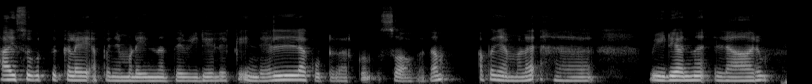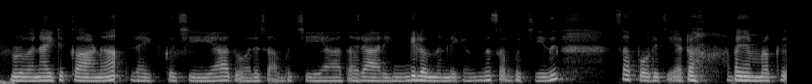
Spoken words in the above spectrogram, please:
ഹായ് സുഹൃത്തുക്കളെ അപ്പോൾ നമ്മുടെ ഇന്നത്തെ വീഡിയോയിലേക്ക് എന്റെ എല്ലാ കൂട്ടുകാർക്കും സ്വാഗതം. അപ്പോൾ നമ്മൾ വീഡിയോ ഒന്ന് എല്ലാവരും മുഴുവനായിട്ട് കാണുക ലൈക്ക് ചെയ്യുക അതുപോലെ സബ് ചെയ്യാത്തവരാരെങ്കിലും ഒന്നുണ്ടെങ്കിൽ ഒന്ന് സബ് ചെയ്ത് സപ്പോർട്ട് ചെയ്യുക കേട്ടോ. അപ്പോൾ നമ്മൾക്ക്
